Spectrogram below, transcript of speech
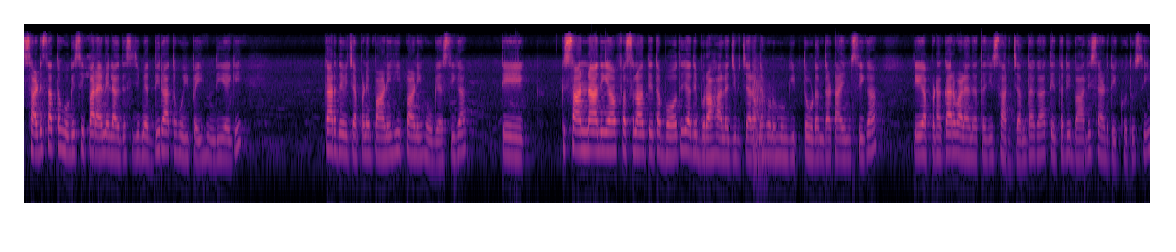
7:30 ਹੋ ਗਏ ਸੀ, ਪਰ ਐਵੇਂ ਲੱਗਦਾ ਸੀ ਜਿਵੇਂ ਅੱਧੀ ਰਾਤ ਹੋਈ ਪਈ ਹੁੰਦੀ ਹੈਗੀ। ਘਰ ਦੇ ਵਿੱਚ ਆਪਣੇ ਪਾਣੀ ਹੀ ਪਾਣੀ ਹੋ ਗਿਆ ਸੀਗਾ। ਤੇ ਕਿਸਾਨਾਂ ਦੀਆਂ ਫਸਲਾਂ ਤੇ ਤਾਂ ਬਹੁਤ ਜ਼ਿਆਦਾ ਬੁਰਾ ਹਾਲ ਹੈ ਜੀ ਵਿਚਾਰਿਆਂ ਦਾ। ਹੁਣ ਮੂੰਗੀ ਤੋੜਨ ਦਾ ਟਾਈਮ ਸੀਗਾ ਤੇ ਆਪਣਾ ਘਰ ਵਾਲਿਆਂ ਦਾ ਤਾਂ ਜੀ ਸਰ ਜਾਂਦਾਗਾ ਤੇ ਇੱਧਰਲੀ ਬਾਹਰਲੀ ਸਾਈਡ ਦੇਖੋ ਤੁਸੀਂ।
